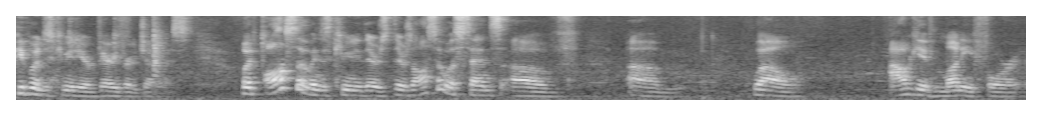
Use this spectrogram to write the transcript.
people in this community are very, very generous. But also in this community, there's there's also a sense of, um, well, I'll give money for it.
